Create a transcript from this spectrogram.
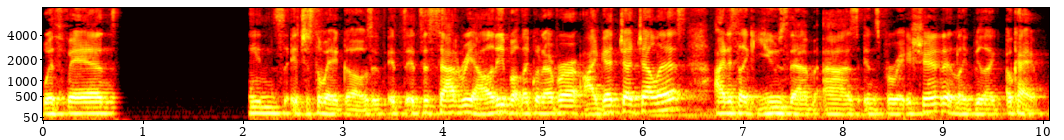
with fans it's just the way it goes. It, it's it's a sad reality, but like whenever I get je- jealous, I just like use them as inspiration and like be like, okay,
